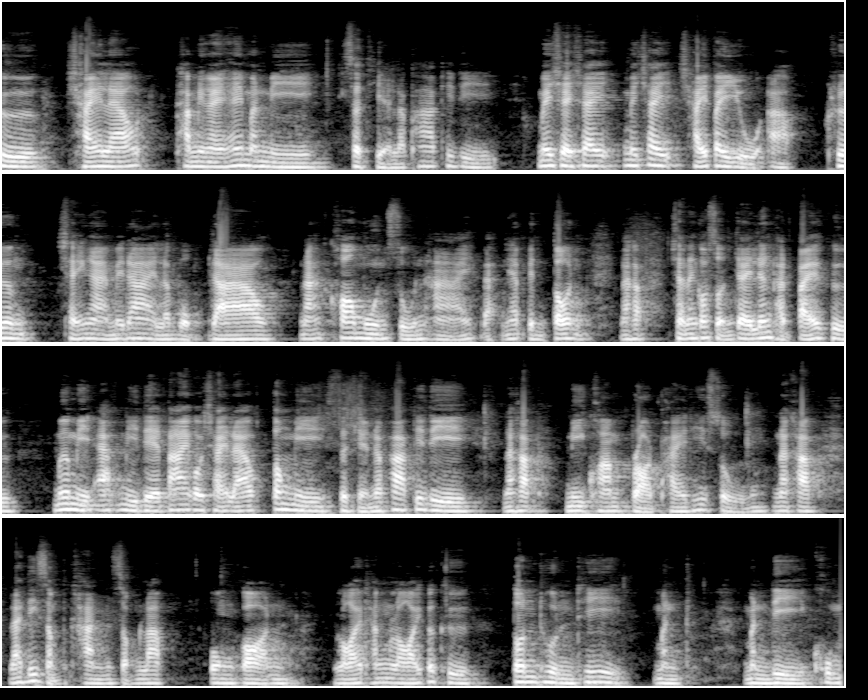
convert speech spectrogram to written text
คือใช้แล้วทำยังไงให้มันมีเสถียรภาพที่ดี ไม่ใช่ใช้ไม่ใช่ใช้ไปอยู่อะเครื่องใช้งานไม่ได้ระบบดาวนะข้อมูลสูญหายแบบนี้เป็นต้นนะครับฉะนั้นเขาสนใจเรื่องถัดไปก็คือ เมื่อมีแอปมี Data ให้เขาใช้แล้ว ต้องมีเสถียรภาพที่ดีนะครับ มีความปลอดภัยที่สูงนะครับ และที่สำคัญสำหรับองค์กรร้อยทั้งร้อยก็คือ ต้นทุนที่มันมันดีคุ้ม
